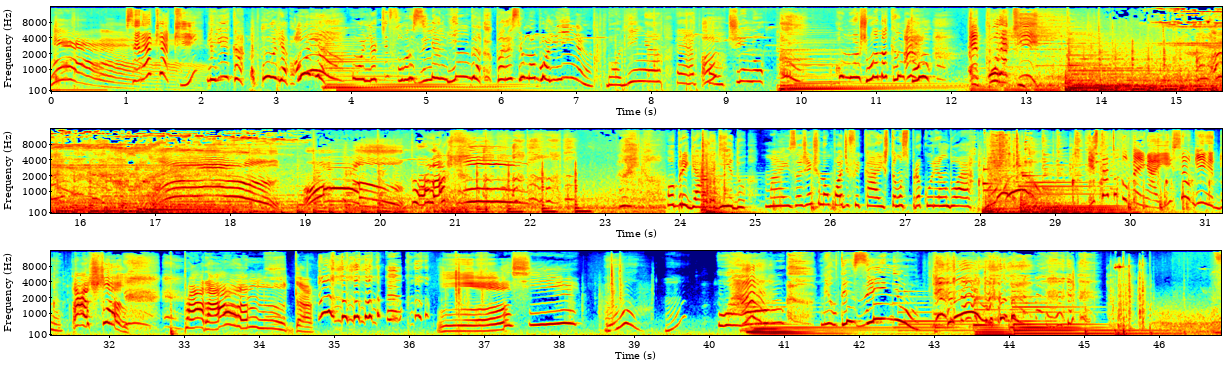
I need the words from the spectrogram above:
Ah. Será que é aqui? Lilica, olha, olha! Olha que florzinha linda! Parece uma bolinha! Bolinha, é, pontinho... Ah. Como a Joana cantou! Ah, é por aqui. Obrigada, Guido. Mas a gente não pode ficar. Estamos procurando a. Está tudo bem aí, seu Guido? Achei! Para a amiga! Esse... Uau! Meu desenho!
